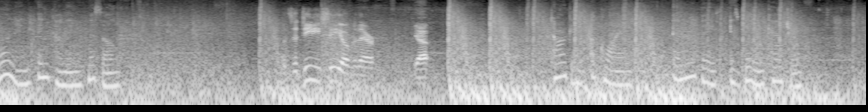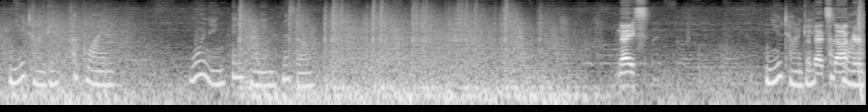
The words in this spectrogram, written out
Warning, incoming missile. It's a DDC over there. Yep. Target acquired. Enemy base is being captured. New target acquired. Warning, incoming missile. Nice. New target that stalker.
